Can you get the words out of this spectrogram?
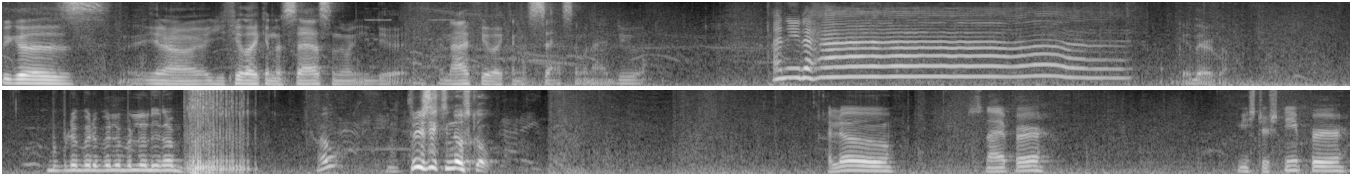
because you know you feel like an assassin when you do it and I feel like an assassin when I do it. I need a high. Okay, there we go. Oh, 360 no scope. Hello, sniper. Mr. Sniper.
